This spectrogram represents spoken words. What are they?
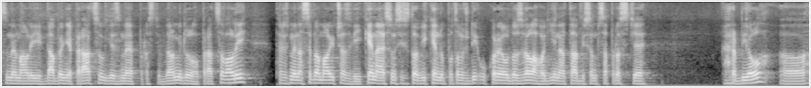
sme mali v Dubline prácu, kde sme proste veľmi dlho pracovali, takže sme na seba mali čas víkend a ja som si z toho víkendu potom vždy ukoril dosť veľa hodín na to, aby som sa proste hrbil uh,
